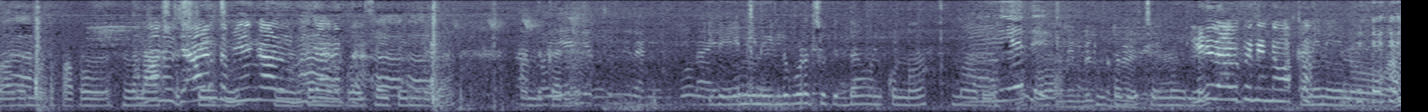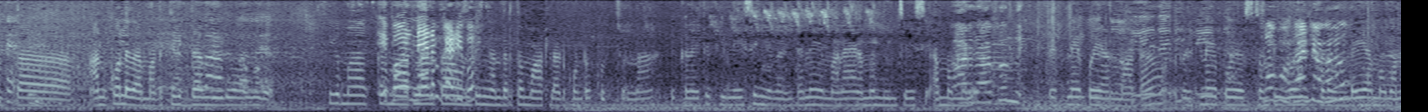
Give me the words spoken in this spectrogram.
బాగా అనమాట పాపం. ఇంకా లాస్ట్ స్టేజ్ వయసు అయిపోయింది కదా. అందుకని. ఇదే నేను ఇల్లు కూడా చూపిద్దాం అనుకున్నా. మాది ఉంటుంది చిన్న ఇల్లు. కానీ నేను అంత అనుకోలేదన్నమాట తీద్దాం వీడియో అని. ఇక మా అక్క మాట్లాడుతూ ఉంటే ఇంక అందరితో మాట్లాడుకుంటూ కూర్చున్నా. ఇక్కడైతే తినేసి ఇంక వెంటనే మా నాయనమ్మ దించేసి అమ్మమ్మని తాగుతుంది రిటర్న్ అయిపోయా అనమాట రిటర్న్ అయిపోయి వస్తుంటే ఇక్కడ ఉండే అమ్మ మన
